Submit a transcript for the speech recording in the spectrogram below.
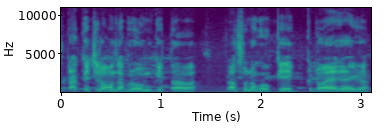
ਪਟਾਕੇ ਚਲਾਉਣ ਦਾ ਪ੍ਰੋਗਰਾਮ ਕੀਤਾ ਵਾ ਪਲੱਸ ਉਹਨਾਂ ਕੋਲ ਕੇਕ ਕਟਵਾਇਆ ਜਾਏਗਾ।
